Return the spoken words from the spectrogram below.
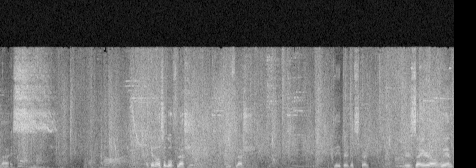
Nice. I can also go flash. Key flash. Later, that's right. There's Zyra went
